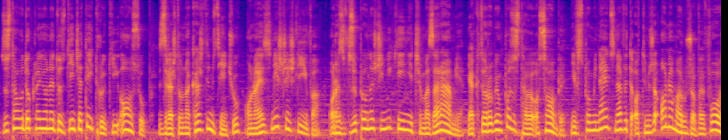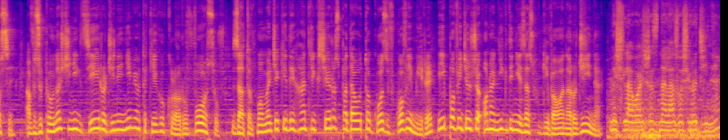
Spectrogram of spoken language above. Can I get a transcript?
zostało doklejone do zdjęcia tej trójki osób. Zresztą na każdym zdjęciu ona jest nieszczęśliwa oraz w zupełności nikt jej nie trzyma za ramię, jak to robią pozostałe osoby. Nie wspominając nawet o tym, że ona ma różowe włosy, a w zupełności nikt z jej rodziny nie miał takiego koloru włosów. Za to w momencie, kiedy Huntrix się rozpadało, to głos w głowie Miry jej powiedział, że ona nigdy nie zasługiwała na rodzinę. Myślałaś, że znalazłaś rodzinę?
